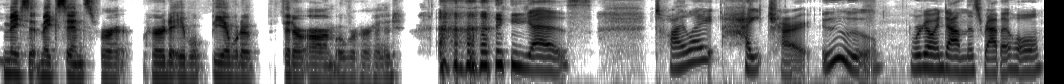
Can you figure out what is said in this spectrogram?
makes it make sense for her to able be able to fit her arm over her head. yes. Twilight height chart. Ooh, we're going down this rabbit hole.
